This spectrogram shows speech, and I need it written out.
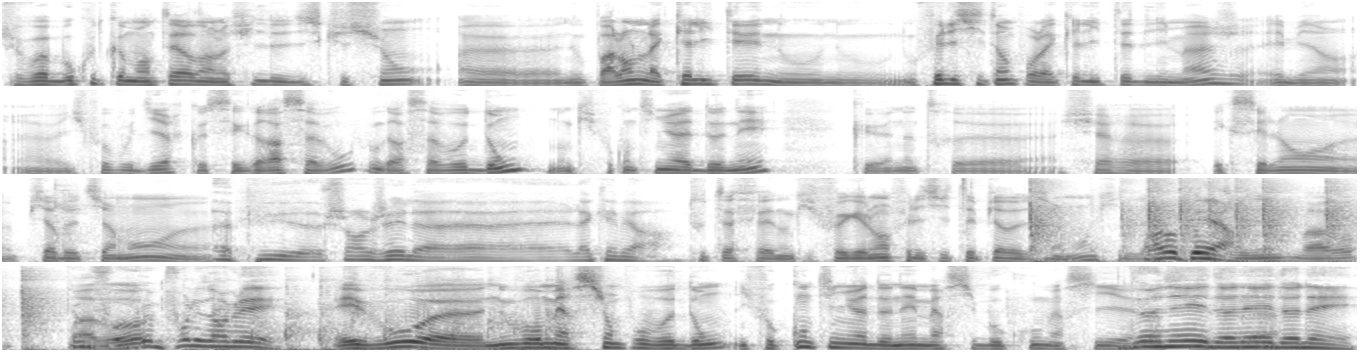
Je vois beaucoup de commentaires dans le fil de discussion euh, nous parlant de la qualité, nous, nous, nous félicitant pour la qualité de l'image. Eh bien, euh, il faut vous dire que c'est grâce à vous, grâce à vos dons, donc il faut continuer à donner, que notre euh, cher, euh, excellent euh, Pierre de Tirmont... euh, A pu euh, changer la, la caméra. tout à fait, donc il faut également féliciter Pierre de Tirmont. Qui Bravo, Pierre. Bravo. Comme, font, Bravo. comme font les Anglais. Et vous, euh, nous vous remercions pour vos dons. Il faut continuer à donner. Merci beaucoup. Merci. euh, merci Donnez, donnez, donnez.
